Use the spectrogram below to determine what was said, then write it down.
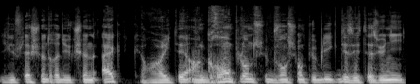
l'Inflation Reduction Act, qui est en réalité un grand plan de subvention publique des États-Unis,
